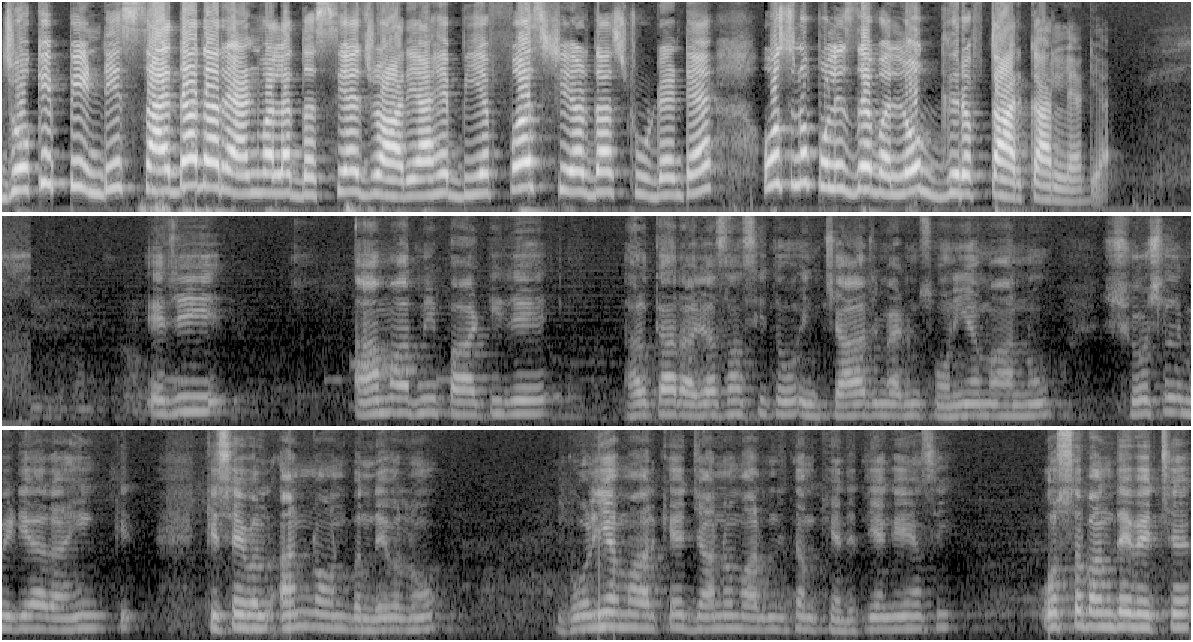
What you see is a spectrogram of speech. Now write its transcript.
ਜੋ ਕਿ ਪਿੰਡੀ ਸਾਇਦਾ ਦਾ ਰਹਿਣ ਵਾਲਾ ਦੱਸਿਆ ਜਾ ਰਿਹਾ ਹੈ ਬੀਏ ਫਰਸਟ ਈਅਰ ਦਾ ਸਟੂਡੈਂਟ ਹੈ, ਉਸ ਨੂੰ ਪੁਲਿਸ ਦੇ ਵੱਲੋਂ ਗ੍ਰਿਫਤਾਰ ਕਰ ਲਿਆ ਗਿਆ। ਇਹ ਜੀ ਆਮ ਆਦਮੀ ਪਾਰਟੀ ਦੇ ਹਲਕਾ ਰਾਜਾਸਾਂਸੀ ਤੋਂ ਇੰਚਾਰਜ ਮੈਡਮ ਸੋਨੀਆ ਮਾਨ ਨੂੰ ਸੋਸ਼ਲ ਮੀਡੀਆ ਰਾਹੀਂ ਕਿ- ਕਿਸੇ ਵੱਲ ਅਨਨੋਨ ਬੰਦੇ ਵੱਲੋਂ ਗੋਲੀਆਂ ਮਾਰ ਕੇ ਜਾਨੋਂ ਮਾਰਨ ਦੀ ਧਮਕੀਆਂ ਦਿੱਤੀਆਂ ਗਈਆਂ ਸੀ। ਉਸ ਸਬੰਧ ਦੇ ਵਿੱਚ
